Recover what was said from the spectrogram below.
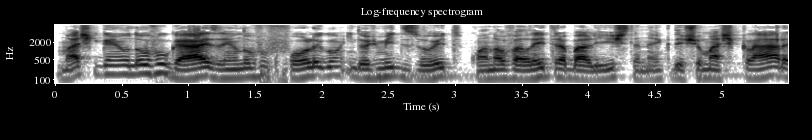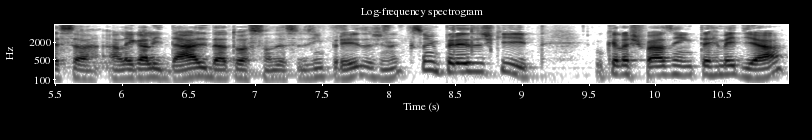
mas que ganhou um novo gás, um novo fôlego em 2018, com a nova lei trabalhista, né, que deixou mais clara essa, a legalidade da atuação dessas empresas, né, que são empresas que o que elas fazem é intermediar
